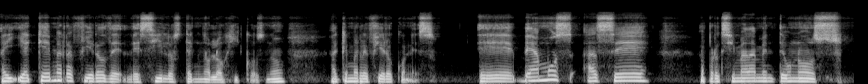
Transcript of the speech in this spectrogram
¿Y a qué me refiero de, silos tecnológicos? ¿no? ¿A qué me refiero con eso? Eh, veamos hace aproximadamente unos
